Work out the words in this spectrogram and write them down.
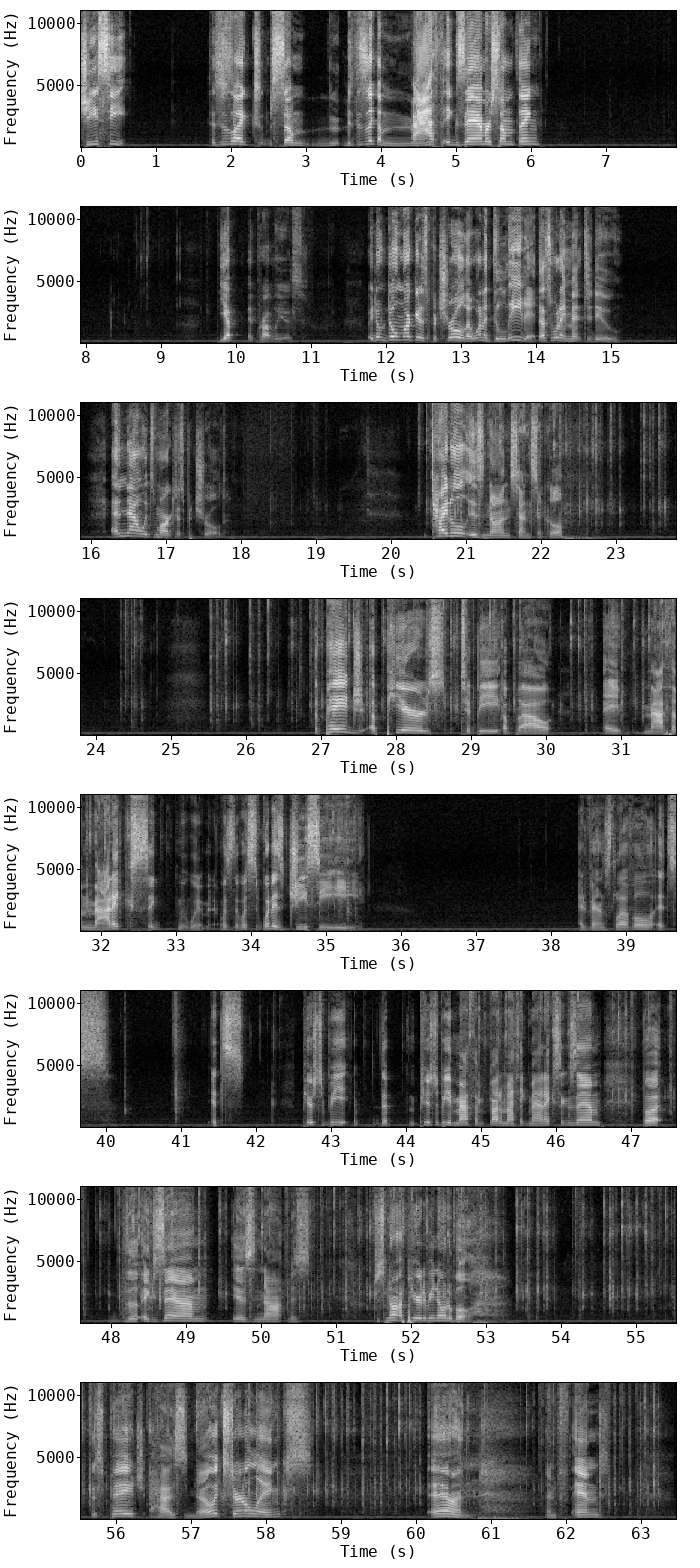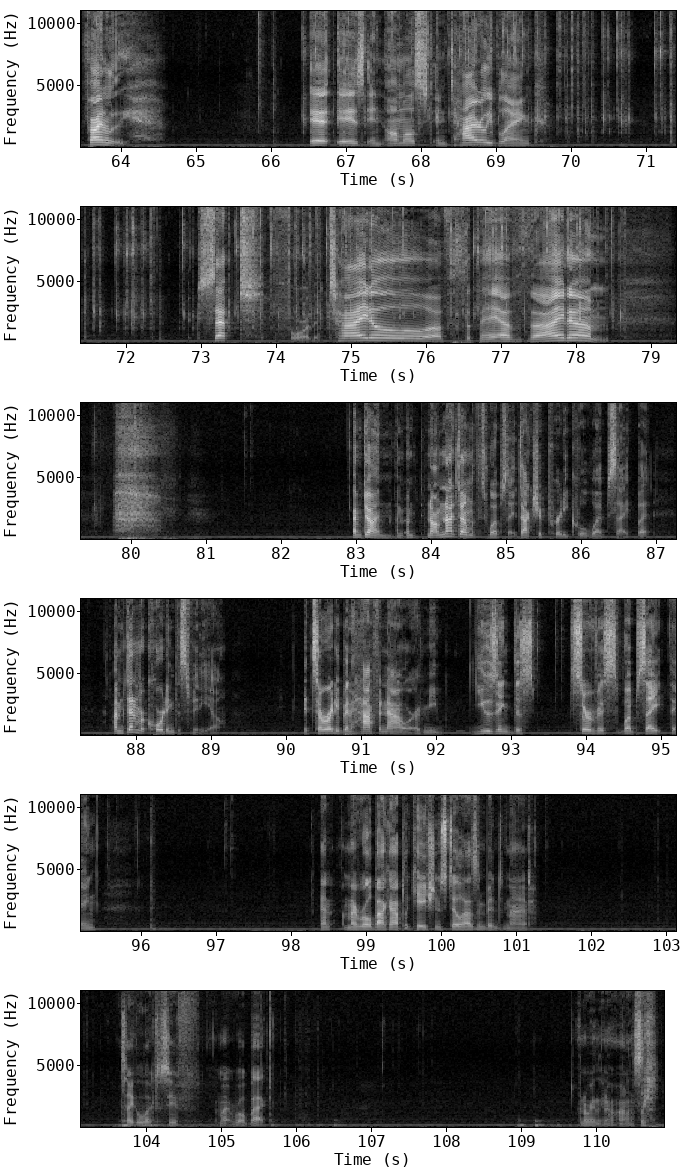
GC. This is like some. Is this like a math exam or something? Yep, it probably is. Wait, don't don't mark it as patrolled. I want to delete it. That's what I meant to do. And now it's marked as patrolled. Title is nonsensical. The page appears to be about a mathematics. Wait a minute. What's the, what's what is GCE? Advanced level. It's it's appears to be the appears to be a math about a mathematics exam, but the exam is not does does not appear to be notable. This page has no external links. And and and finally it is in almost entirely blank except for the title of the pay of the item. I'm done. I'm, I'm, no, I'm not done with this website. It's actually a pretty cool website, but I'm done recording this video. It's already been half an hour of me using this service website thing. And my rollback application still hasn't been denied. Let's take a look to see if my rollback... I don't really know, honestly.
